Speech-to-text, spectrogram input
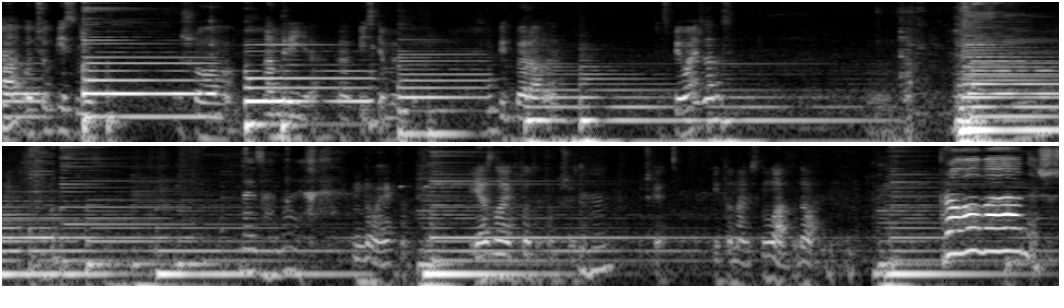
а оцю пісню, що Андрія е, пісня ми підбирали. Співаєш зараз? Дай згадаю. Ну давай, як там. Я знаю, хто ти там щось. Тональність. Ну ладно, давай. Провадиш,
